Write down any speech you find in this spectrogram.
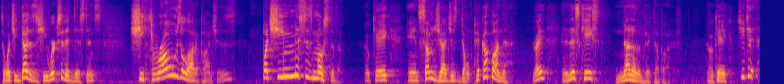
So, what she does is she works at a distance, she throws a lot of punches, but she misses most of them, okay? And some judges don't pick up on that right? And in this case, none of them picked up on it. Okay, she just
